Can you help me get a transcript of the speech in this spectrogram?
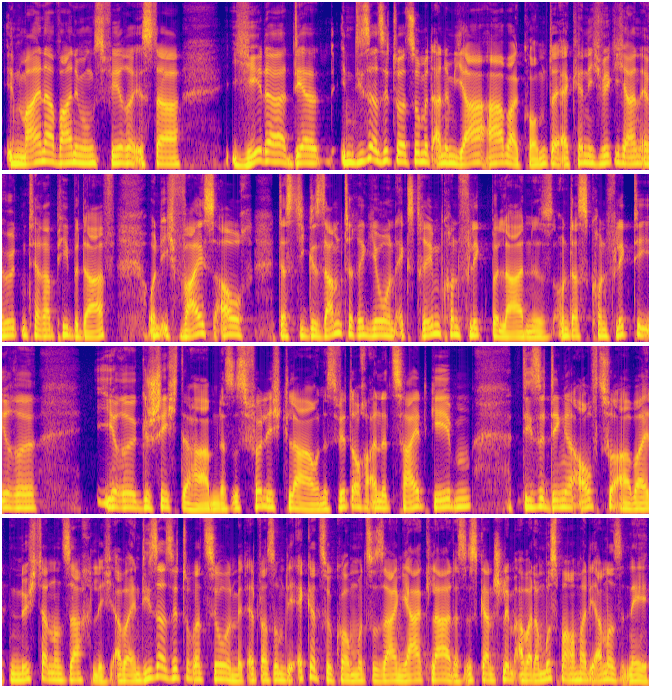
in meiner Wahrnehmungssphäre ist da jeder, der in dieser Situation mit einem Ja, aber kommt, da erkenne ich wirklich einen erhöhten Therapiebedarf. Und ich weiß auch, dass die gesamte Region extrem konfliktbeladen ist und dass Konflikte ihre, ihre Geschichte haben. Das ist völlig klar. Und es wird auch eine Zeit geben, diese Dinge aufzuarbeiten, nüchtern und sachlich. Aber in dieser Situation mit etwas um die Ecke zu kommen und zu sagen, ja klar, das ist ganz schlimm, aber da muss man auch mal die andere Seite. Nee,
